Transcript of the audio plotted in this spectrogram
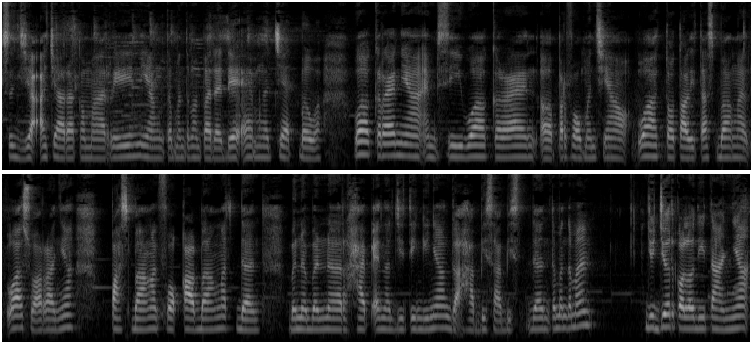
sejak acara kemarin yang teman-teman pada DM ngechat bahwa wah keren ya MC, wah keren uh, performance-nya, wah totalitas banget, wah suaranya pas banget, vokal banget dan bener-bener hype energi tingginya nggak habis-habis. Dan teman-teman jujur kalau ditanya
